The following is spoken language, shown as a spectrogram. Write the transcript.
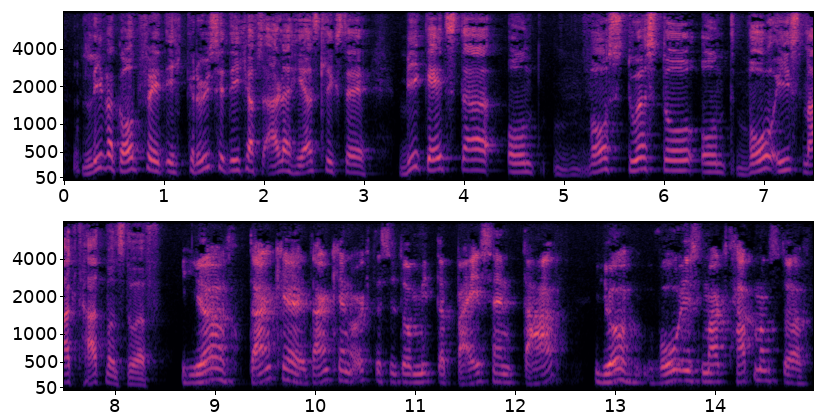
Lieber Gottfried, ich grüße dich aufs allerherzlichste. Wie geht's da und was tust du und wo ist Markt Hartmannsdorf? Ja, danke, danke an euch, dass ich da mit dabei sein darf. Ja, wo ist Markt Hartmannsdorf?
